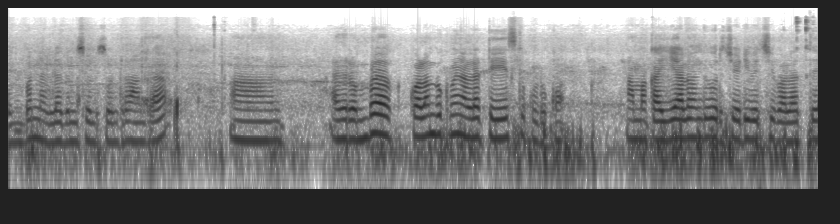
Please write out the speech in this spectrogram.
ரொம்ப நல்லதுன்னு சொல்லி சொல்கிறாங்க அது ரொம்ப குழம்புக்குமே நல்லா டேஸ்ட்டு கொடுக்கும். நம்ம கையால் வந்து ஒரு செடி வச்சு வளர்த்து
